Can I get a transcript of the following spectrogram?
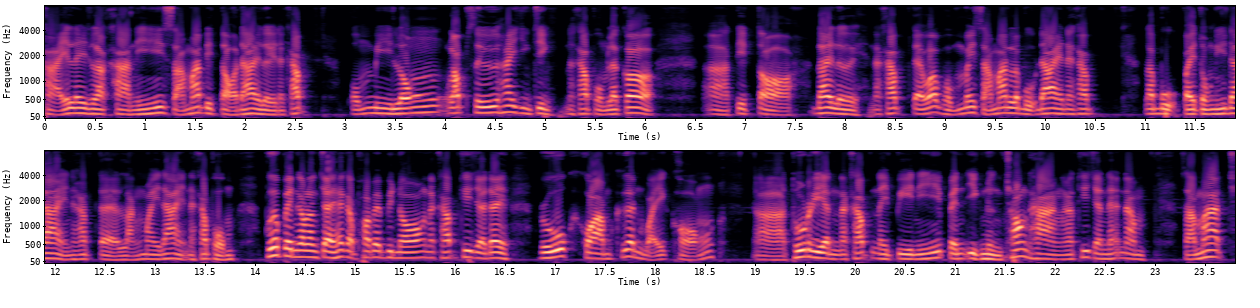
ขายในราคานี้สามารถติดต่อได้เลยนะครับ ผมมีลงรับซื้อให้จริง ๆ นะครับผมแล้วก็ ติดต่อได้เลยนะครับ แต่ว่าผมไม่สามารถระบุได้นะครับระบุไปตรงนี้ได้นะครับ แต่หลังไม่ได้นะครับผมเพื่อเป็นกำลังใจให้กับพ่อแม่พี่น้องนะครับ ที่จะได้รู้ความเคลื่อนไหวของอทุเรียนนะครับ ในปีนี้เป็นอีกหนึ่งช่องทางนะที่จะแนะนำสามารถแช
